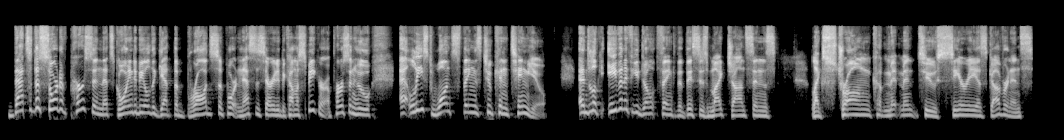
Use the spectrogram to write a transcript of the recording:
that's the sort of person that's going to be able to get the broad support necessary to become a speaker, a person who at least wants things to continue. And look, even if you don't think that this is Mike Johnson's like strong commitment to serious governance,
